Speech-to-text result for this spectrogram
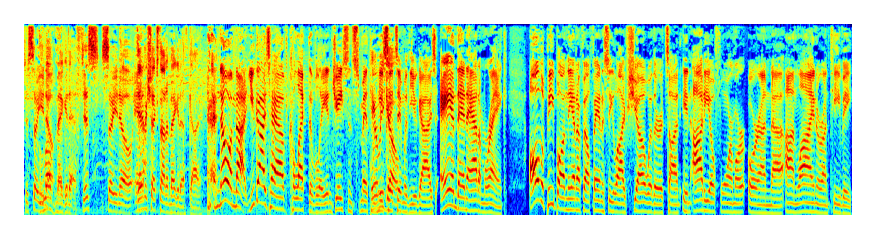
Just so you Love know. Megadeth. Just so you know. Dameshek's not a Megadeth guy. no, I'm not. You guys have collectively, and Jason Smith Here when we he sits in with you guys, and then Adam Rank. All the people on the NFL Fantasy Live show, whether it's on in audio form or, or on uh, online or on TV,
